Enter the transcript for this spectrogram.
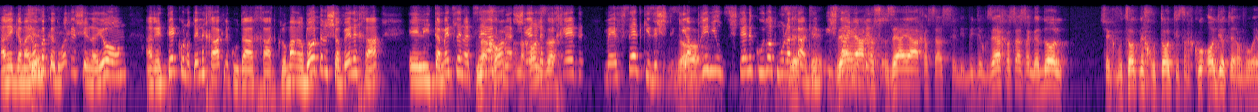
הרי גם היום כן. בכדורגל של היום, הרי תיקו נותן לך רק נקודה אחת, כלומר, הרבה יותר שווה לך אה, להתאמץ לנצח נכון, מאשר נכון, לפחד... זה... מהפסד, כי, זה, זו... כי הפרימיום זה שתי נקודות מול זה, אחת, כן. זה פי שתיים יותר. החש... זה היה החשש שלי, בדיוק, זה החשש הגדול שקבוצות נחותות ישחקו עוד יותר עבור 0-0.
